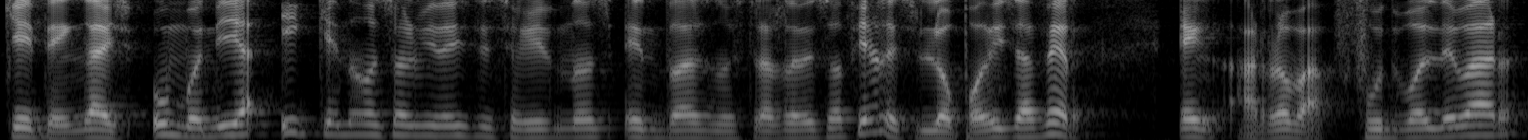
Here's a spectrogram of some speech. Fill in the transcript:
que tengáis un buen día y que no os olvidéis de seguirnos en todas nuestras redes sociales. Lo podéis hacer en arroba fútbol de bar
